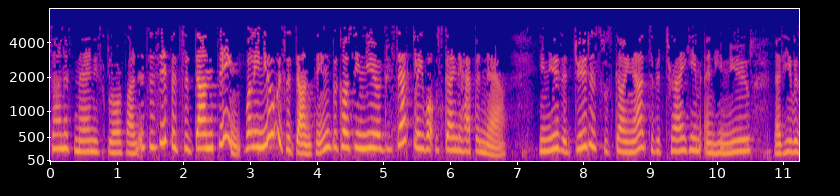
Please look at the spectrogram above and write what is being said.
Son of Man is glorified. It's as if it's a done thing. Well, he knew it was a done thing because he knew exactly what was going to happen now. He knew that Judas was going out to betray him, and he knew that he was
